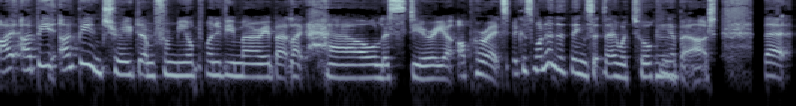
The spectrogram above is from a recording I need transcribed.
I, I'd be I'd be intrigued um, from your point of view, Mari, about like how Listeria operates because one of the things that they were talking Mm. about that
